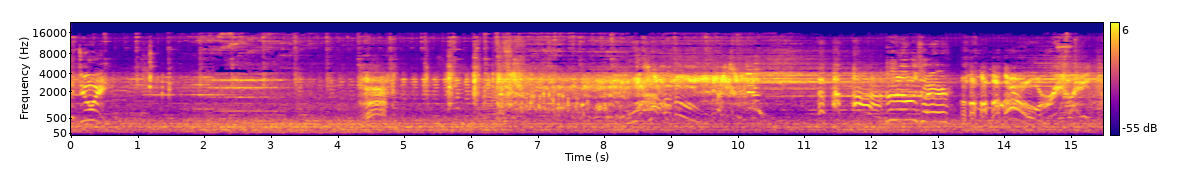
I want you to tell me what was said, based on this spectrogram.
What's it doing? Loser! oh, really?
